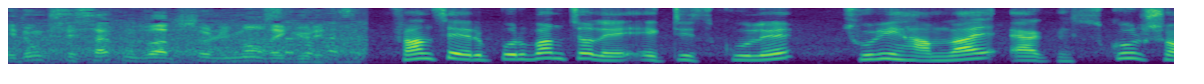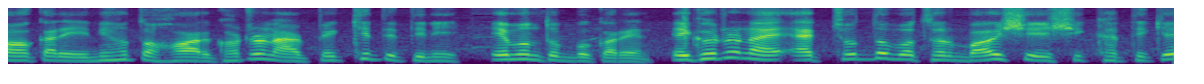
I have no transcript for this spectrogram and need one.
Et donc c'est ça qu'on doit absolument réguler. ফ্রান্সের পূর্বাঞ্চলে একটি স্কুলে ছুরি হামলায় এক স্কুল সহকারী নিহত হওয়ার ঘটনার প্রেক্ষিতে তিনি এ মন্তব্য করেন এই ঘটনায় এক চোদ্দ বছর বয়সী শিক্ষার্থীকে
